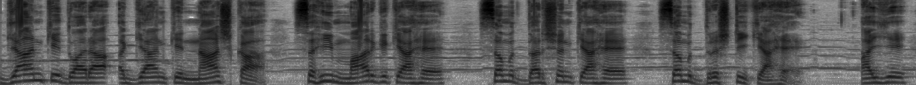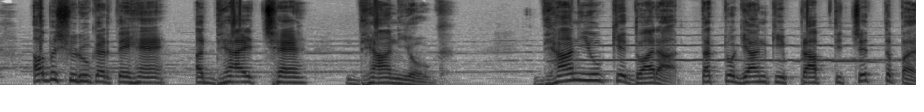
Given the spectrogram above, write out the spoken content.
ज्ञान के द्वारा, अज्ञान के नाश का सही मार्ग क्या है? सम दर्शन क्या है? सम दृष्टि क्या है? आइए अब शुरू करते हैं अध्याय छ ध्यान योग। ध्यान योग के द्वारा तत्व ज्ञान की प्राप्ति चित्त पर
